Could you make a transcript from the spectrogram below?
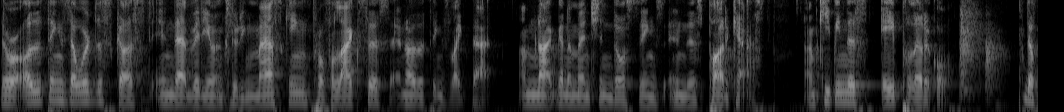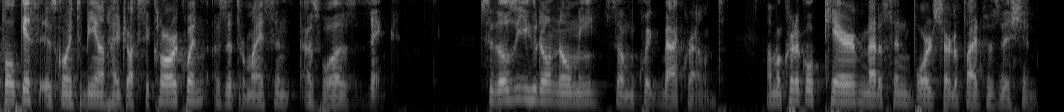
There were other things that were discussed in that video, including masking, prophylaxis, and other things like that. I'm not going to mention those things in this podcast. I'm keeping this apolitical. The focus is going to be on hydroxychloroquine, azithromycin, as well as zinc. To those of you who don't know me, some quick background. I'm a critical care medicine board certified physician.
